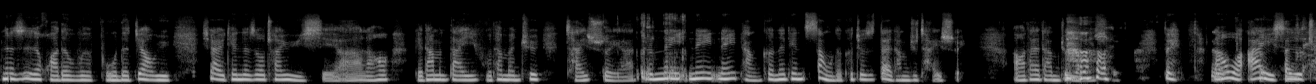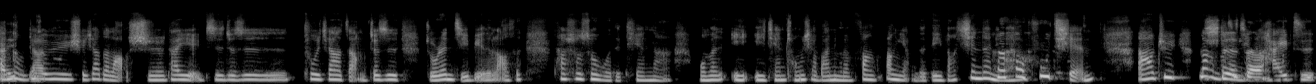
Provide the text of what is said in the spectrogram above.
那是华德福的教育，下雨天的时候穿雨鞋啊，然后给他们带衣服，他们去踩水啊。就那那那一堂课，那天上午的课就是带他们去踩水。然后带他们就玩水，对。然后我阿姨是传统教育学校的老师，她也是就是副校长，就是主任级别的老师。她说说我的天呐，我们以以前从小把你们放放养的地方，现在你们还要付 钱，然后去让自己的孩子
